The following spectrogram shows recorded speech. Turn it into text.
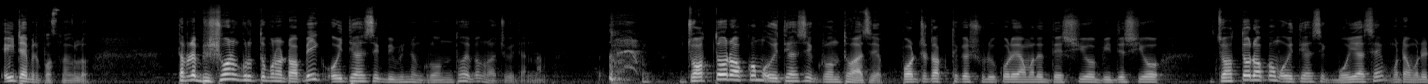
এই টাইপের প্রশ্নগুলো। তারপরে ভীষণ গুরুত্বপূর্ণ টপিক ঐতিহাসিক বিভিন্ন গ্রন্থ এবং রচয়িতার নাম। যত রকম ঐতিহাসিক গ্রন্থ আছে, পর্যটক থেকে শুরু করে আমাদের দেশীয়, বিদেশীয়, যত রকম ঐতিহাসিক বই আছে, মোটামুটি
